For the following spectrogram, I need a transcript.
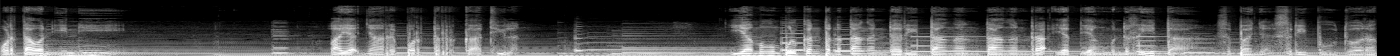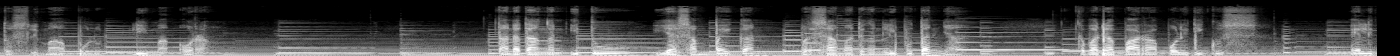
Wartawan ini layaknya reporter keadilan. Ia mengumpulkan tanda tangan dari tangan-tangan rakyat yang menderita sebanyak 1255 orang. Tanda tangan itu ia sampaikan bersama dengan liputannya kepada para politikus elit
